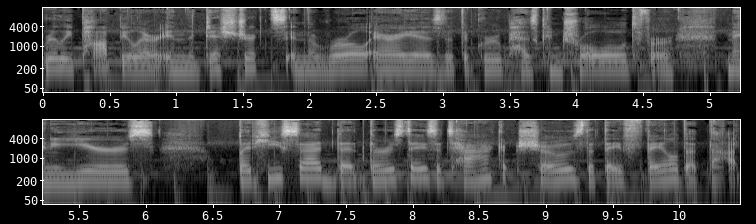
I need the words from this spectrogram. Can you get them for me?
really popular in the districts, in the rural areas that the group has controlled for many years. But he said that Thursday's attack shows that they've failed at that.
